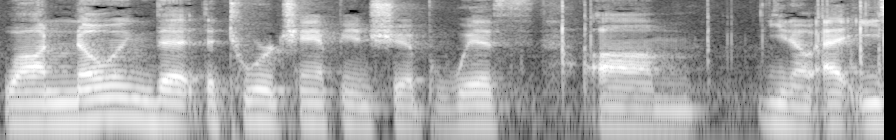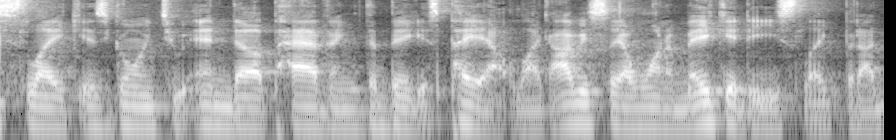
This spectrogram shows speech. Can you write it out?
while knowing that the tour championship with um, you know, at East Lake is going to end up having the biggest payout. Like, obviously, I want to make it to East Lake, but I,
